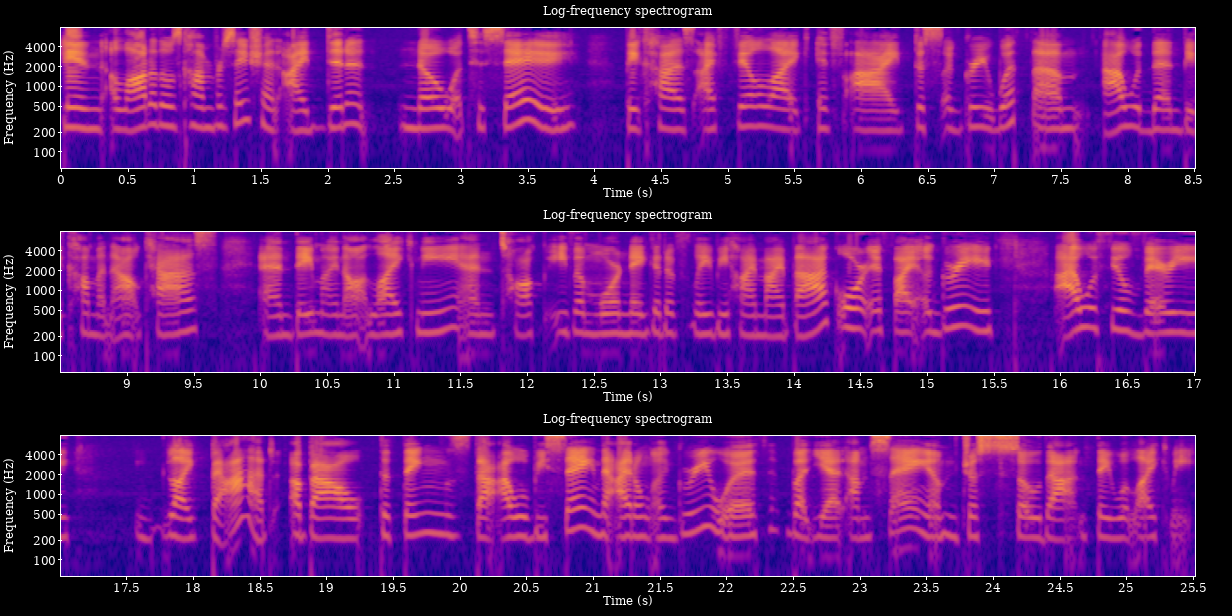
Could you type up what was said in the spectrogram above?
in a lot of those conversations, I didn't know what to say because I feel like if I disagree with them, I would then become an outcast and they might not like me and talk even more negatively behind my back. Or if I agree, I would feel very like bad about the things that I will be saying that I don't agree with, but yet I'm saying them just so that they would like me.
